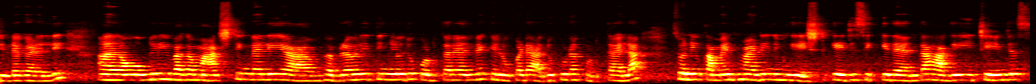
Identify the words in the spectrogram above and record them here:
ಜಿಲ್ಲೆಗಳಲ್ಲಿ. ಹೋಗ್ಲಿ, ಇವಾಗ ಮಾರ್ಚ್ ತಿಂಗಳಲ್ಲಿ ಫೆಬ್ರವರಿ ತಿಂಗಳದು ಕೊಡ್ತಾರೆ ಅಂದರೆ ಕೆಲವು ಕಡೆ ಅದು ಕೂಡ ಕೊಡ್ತಾ ಇಲ್ಲ. ಸೊ ನೀವು ಕಮೆಂಟ್ ಮಾಡಿ ನಿಮಗೆ ಎಷ್ಟು ಕೆ ಜಿ ಸಿಕ್ಕಿದೆ ಅಂತ, ಹಾಗೆ ಈ ಚೇಂಜಸ್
